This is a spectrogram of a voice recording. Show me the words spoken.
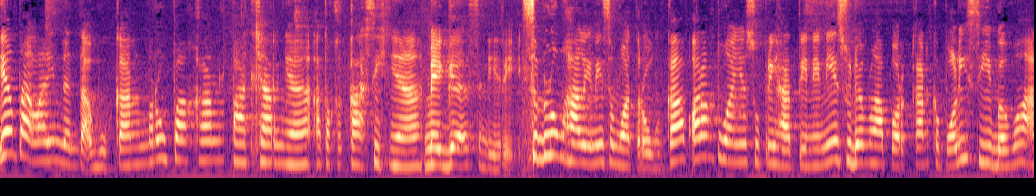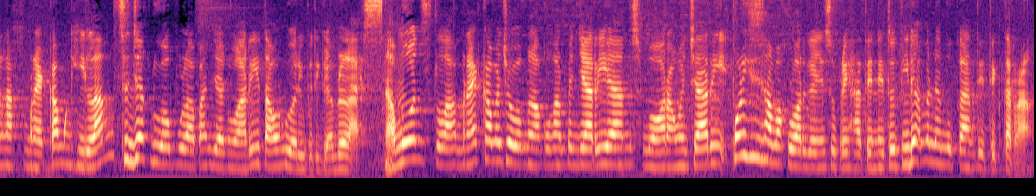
yang tak lain dan tak bukan merupakan pacarnya atau kekasihnya Mega sendiri. Sebelum hal ini semua terungkap, orang tuanya Suprihatin ini sudah melaporkan ke polisi bahwa anak mereka menghilang sejak 28 Januari tahun 2013. Namun setelah mereka mencoba melakukan pencarian, semua orang mencari, polisi sama keluarganya Suprihatin itu tidak menemukan titik terang.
